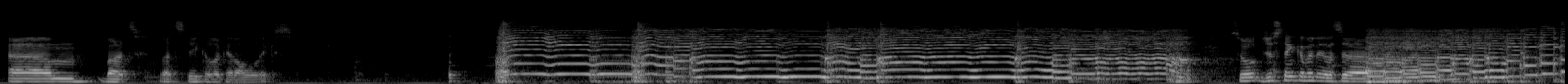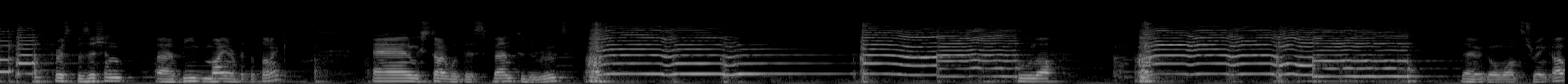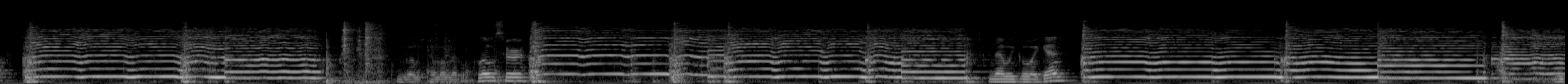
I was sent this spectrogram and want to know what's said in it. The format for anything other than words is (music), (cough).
Um, but let's take a look at all the licks. So just think of it as a first position uh, B minor pentatonic. And we start with this bend to the root. Pull off. There we go one string up. I'm gonna come a little closer and then we go again. We've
